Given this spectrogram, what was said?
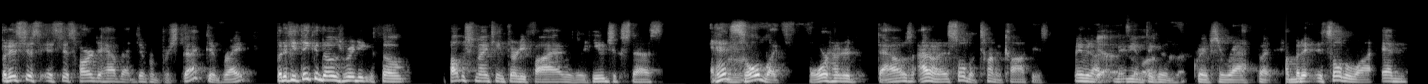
but it's just it's just hard to have that different perspective, right? But if you think of those reading, so published in 1935 was a huge success, and it Mhm. sold like 400,000. I don't know, it sold a ton of copies. Maybe not. Yeah, maybe I'm thinking of Grapes of Wrath, but but it, it sold a lot. And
